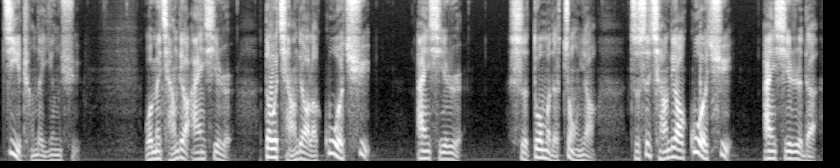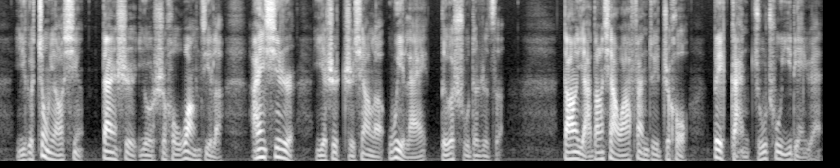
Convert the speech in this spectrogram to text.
继承的应许。我们强调安息日，都强调了过去安息日是多么的重要，只是强调过去安息日的一个重要性。但是有时候忘记了，安息日也是指向了未来得赎的日子。当亚当夏娃犯罪之后，被赶逐出伊甸园，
